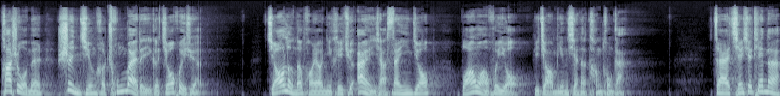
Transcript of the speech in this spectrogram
它是我们肾经和冲脉的一个交汇穴。脚冷的朋友，你可以去按一下三阴交，往往会有比较明显的疼痛感。在前些天呢，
